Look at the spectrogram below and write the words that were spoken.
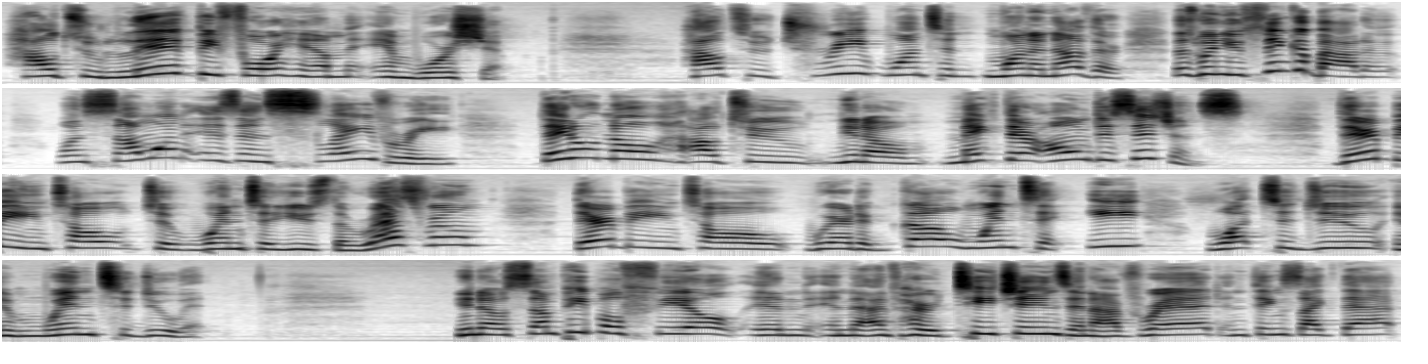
how to live before him in worship, how to treat one to one another. Because when you think about it, when someone is in slavery, they don't know how to, you know, make their own decisions. They're being told to when to use the restroom. They're being told where to go, when to eat, what to do, and when to do it. You know, some people feel, and, and I've heard teachings and I've read and things like that,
